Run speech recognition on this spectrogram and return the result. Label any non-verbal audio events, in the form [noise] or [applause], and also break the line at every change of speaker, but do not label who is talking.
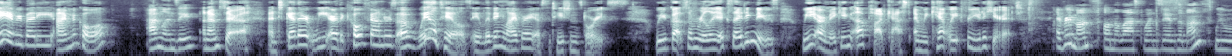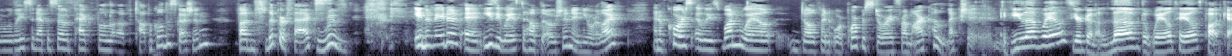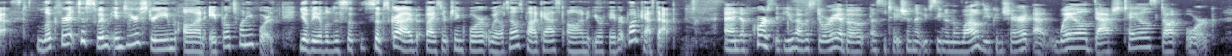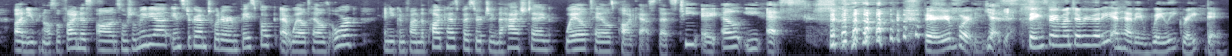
Hey, everybody, I'm Nicole.
I'm Lindsay.
And I'm Sarah.
And together we are the co founders of Whale Tales, a living library of cetacean stories.
We've got some really exciting news. We are making a podcast and we can't wait for you to hear it.
Every month, on the last Wednesday of the month, we will release an episode packed full of topical discussion, fun flipper facts, innovative and easy ways to help the ocean in your life, and of course, at least one whale, dolphin, or porpoise story from our collection.
If you love whales, you're gonna love the Whale Tales podcast.
Look for it to swim into your stream on April 24th. You'll be able to su- subscribe by searching for Whale Tales Podcast on your favorite podcast app.
And of course, if you have a story about a cetacean that you've seen in the wild, you can share it at whale-tales.org. And you can also find us on social media, Instagram, Twitter, and Facebook at whaleTales.org. And you can find the podcast by searching the hashtag Whale Tales Podcast. That's T A L E S. [laughs]
Very important.
Yes.
Thanks very much, everybody, and have a whaley great day.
